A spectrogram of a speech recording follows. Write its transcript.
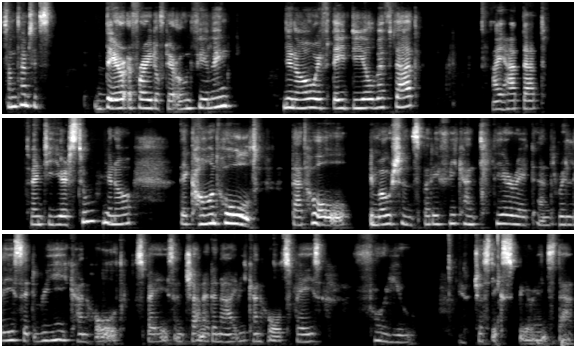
Sometimes it's they're afraid of their own feeling. You know, if they deal with that, I had that 20 years too, you know. They can't hold that whole emotions, but if we can clear it and release it, we can hold space. And Janet and I, we can hold space for you. Just experience that.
